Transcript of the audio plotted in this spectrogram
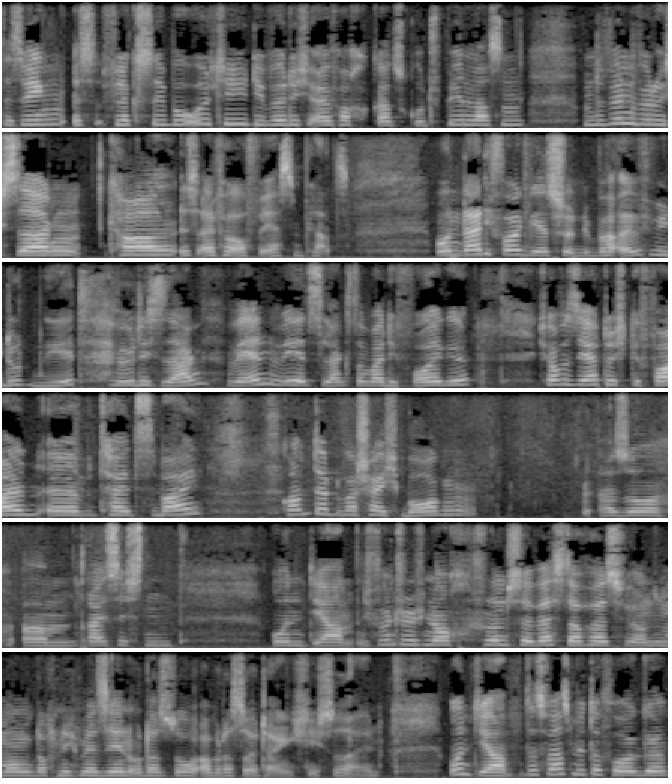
Deswegen ist Flexible Ulti, die würde ich einfach ganz gut spielen lassen. Und dann würde ich sagen, Karl ist einfach auf dem ersten Platz. Und da die Folge jetzt schon über 11 Minuten geht, würde ich sagen, beenden wir jetzt langsam mal die Folge. Ich hoffe, sie hat euch gefallen. Äh, Teil 2 kommt dann wahrscheinlich morgen, also am 30. Und ja, ich wünsche euch noch schönes Silvester, falls wir uns morgen doch nicht mehr sehen oder so. Aber das sollte eigentlich nicht so sein. Und ja, das war's mit der Folge.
